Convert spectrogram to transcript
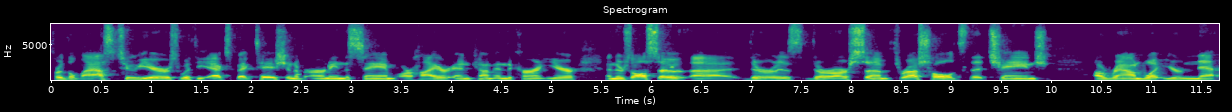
for the last two years with the expectation of earning the same or higher income in the current year. And there's also, uh, there is, there are some thresholds that change around what your net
